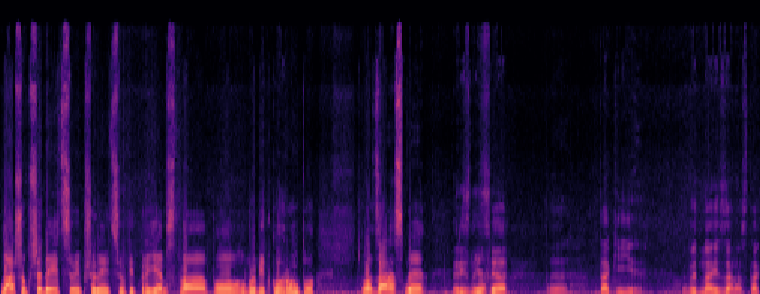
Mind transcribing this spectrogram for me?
нашу пшеницю і пшеницю підприємства по обробітку ґрунту. От зараз ми Різниця е, так і є, видна і зараз, так?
